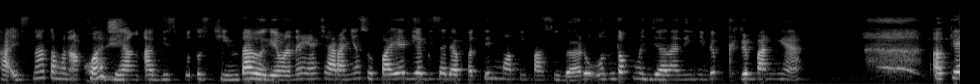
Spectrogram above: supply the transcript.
Kak Isna teman aku ada yang abis putus cinta bagaimana ya caranya supaya dia bisa dapetin motivasi baru untuk menjalani hidup ke depannya. Oke,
